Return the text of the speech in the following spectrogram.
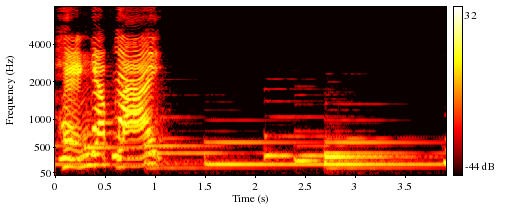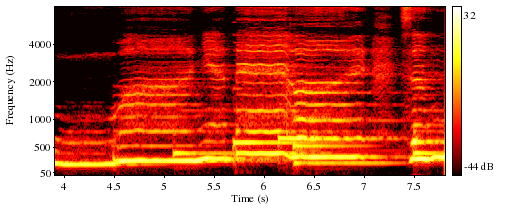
hẹn, hẹn gặp lại. Ngủ nhà bé ơi, dân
